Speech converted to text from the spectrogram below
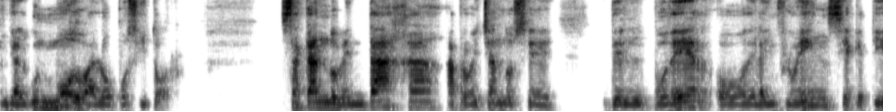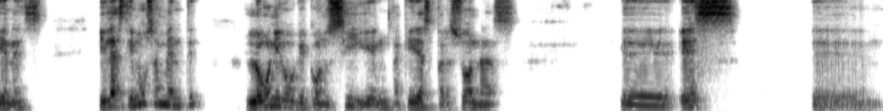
de algún modo al opositor, sacando ventaja, aprovechándose del poder o de la influencia que tienes y lastimosamente, lo único que consiguen aquellas personas eh, es eh,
